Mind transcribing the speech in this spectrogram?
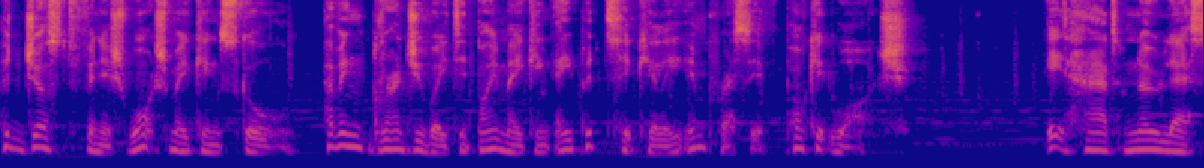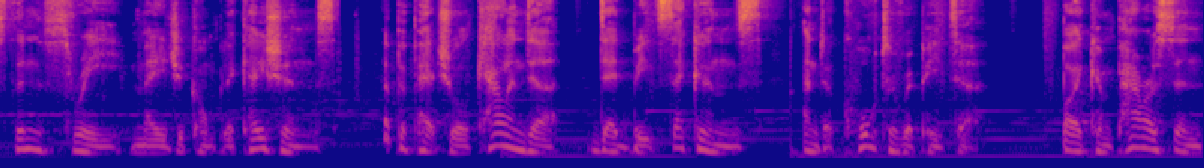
had just finished watchmaking school, having graduated by making a particularly impressive pocket watch. It had no less than three major complications a perpetual calendar, deadbeat seconds, and a quarter repeater. By comparison,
